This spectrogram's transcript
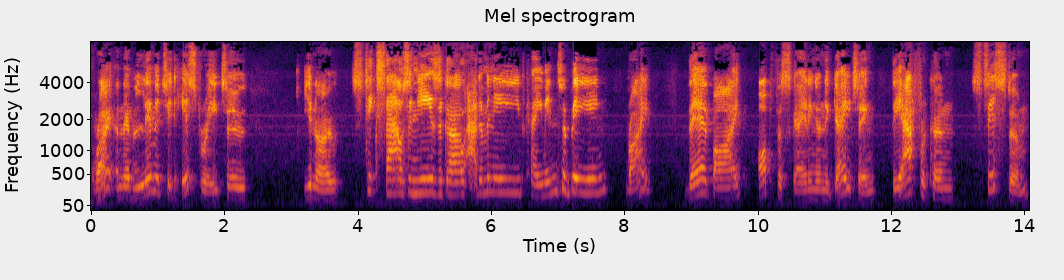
Right? And they've limited history to, you know, 6,000 years ago, Adam and Eve came into being, right? Thereby obfuscating and negating the African system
